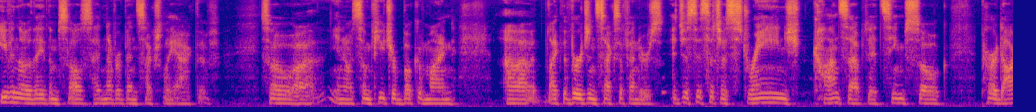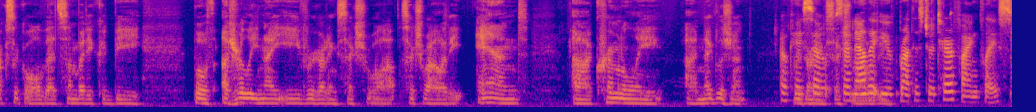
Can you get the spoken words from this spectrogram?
even though they themselves had never been sexually active. So, uh, you know, some future book of mine, uh, like the virgin sex offenders, it just is such a strange concept. It seems so paradoxical that somebody could be both utterly naive regarding sexual sexuality and uh, criminally uh, negligent. Okay, so so now that you've brought this to a terrifying place,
